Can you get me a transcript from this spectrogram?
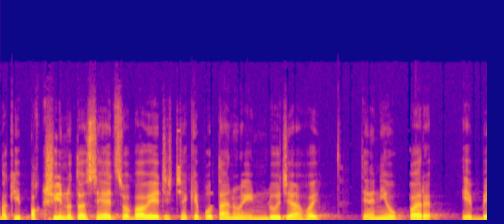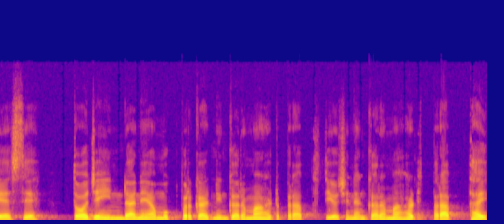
બાકી પક્ષીનો તો સહેજ સ્વભાવ એ જ છે કે પોતાનું ઈંડું જ્યાં હોય, તેની ઉપર એ બેસે. તો જ ઈંડાને અમુક પ્રકારની ગરમાહટ પ્રાપ્ત થતી હોય છે અને ગરમાહટ પ્રાપ્ત થાય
